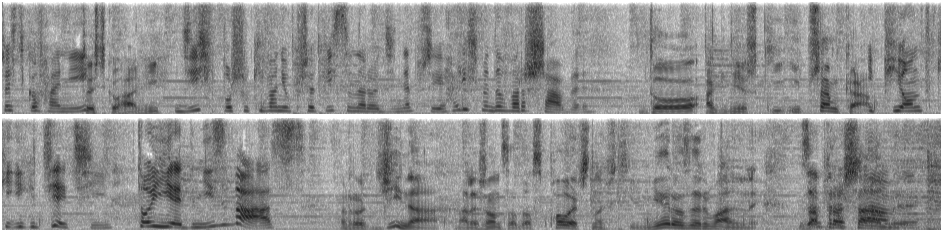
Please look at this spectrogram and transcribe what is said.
Cześć kochani. Cześć kochani, Dziś w poszukiwaniu przepisu na rodzinę przyjechaliśmy do Warszawy. do Agnieszki i Przemka. I piątki ich dzieci to jedni z Was. Rodzina należąca do społeczności nierozerwalnych. Zapraszamy! Cześć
